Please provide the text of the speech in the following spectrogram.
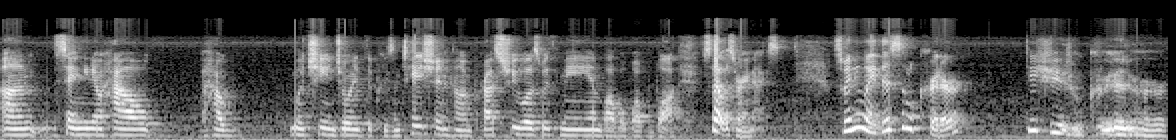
um, saying, you know, how how much she enjoyed the presentation, how impressed she was with me, and blah blah blah blah blah. So that was very nice. So anyway, this little critter, this little critter,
